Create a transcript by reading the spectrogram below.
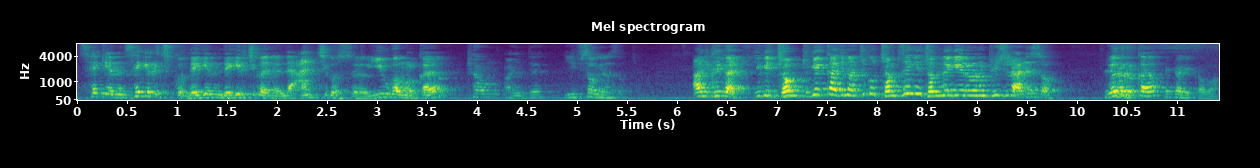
세 개는 세 개를 찍고 네 개는 네 개를 찍어야 되는데 안 찍었어요. 이유가 뭘까요? 평 아닌데 입성이라서. 아니 그러니까 이게 점 두 개까지만 찍고 점 세 개, 점 네 개로는 표시를 안 했어. 왜 그럴까요? 헷갈릴까 봐.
